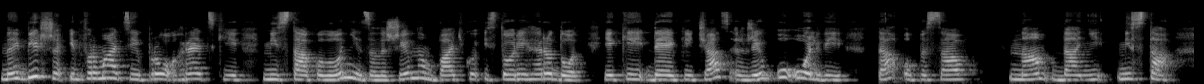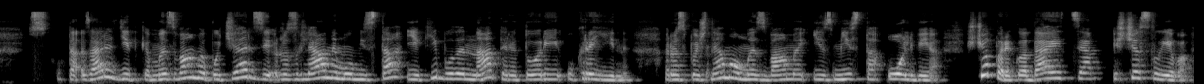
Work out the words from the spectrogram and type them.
Найбільше інформації про грецькі міста колонії залишив нам батько історії Геродот, який деякий час жив у Ольвії та описав нам дані міста. Та зараз, дітки, ми з вами по черзі розглянемо міста, які були на території України. Розпочнемо ми з вами із міста Ольвія, що перекладається щаслива.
